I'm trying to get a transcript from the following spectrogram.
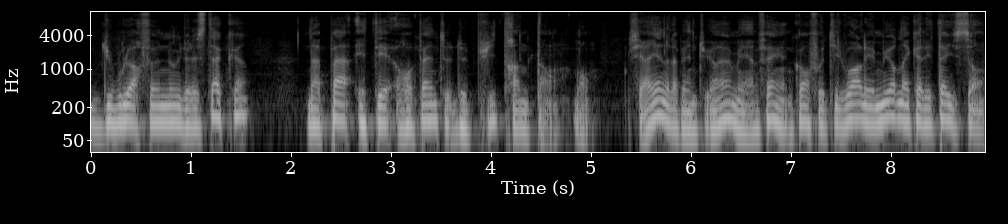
du boulevard Fenouille de l'Estac n'a pas été repeinte depuis 30 ans. Bon, c'est rien de la peinture, hein, mais enfin, encore faut-il voir les murs dans quel état ils sont.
